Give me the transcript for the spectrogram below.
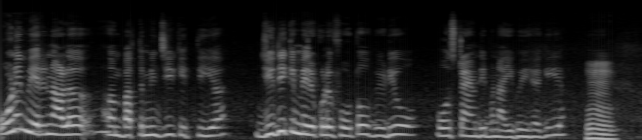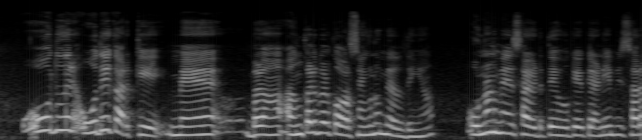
ਉਹਨੇ ਮੇਰੇ ਨਾਲ ਬਦਤਮੀਜ਼ੀ ਕੀਤੀ ਆ ਜਿਹਦੀ ਕਿ ਮੇਰੇ ਕੋਲੇ ਫੋਟੋ ਵੀਡੀਓ ਉਸ ਟਾਈਮ ਦੀ ਬਣਾਈ ਹੋਈ ਹੈਗੀ ਆ। ਹੂੰ। ਉਹਦੇ ਉਹਦੇ ਕਰਕੇ ਮੈਂ ਅੰਕਲ ਬਲਕੌਰ ਸਿੰਘ ਨੂੰ ਮਿਲਦੀ ਆ ਉਹਨਾਂ ਨੂੰ ਮੈਂ ਸਾਈਡ ਤੇ ਹੋ ਕੇ ਕਹਿਣੀ ਆ ਵੀ ਸਰ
